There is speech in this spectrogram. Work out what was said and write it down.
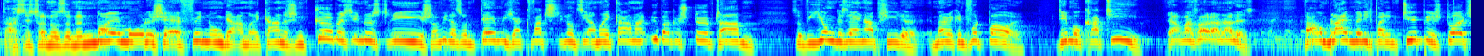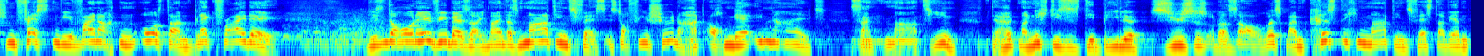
Das ist doch nur so eine neumodische Erfindung der amerikanischen Kürbisindustrie. Schon wieder so ein dämlicher Quatsch, den uns die Amerikaner übergestülpt haben. So wie Junggesellenabschiede, American Football, Demokratie. Ja, was soll das alles? Warum bleiben wir nicht bei den typisch deutschen Festen wie Weihnachten, Ostern, Black Friday? Die sind doch ohnehin viel besser. Ich meine, das Martinsfest ist doch viel schöner, hat auch mehr Inhalt. St. Martin, da hört man nicht dieses debile Süßes oder Saures. Beim christlichen Martinsfest, da werden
